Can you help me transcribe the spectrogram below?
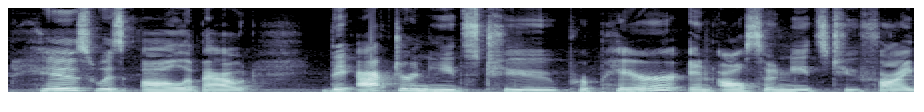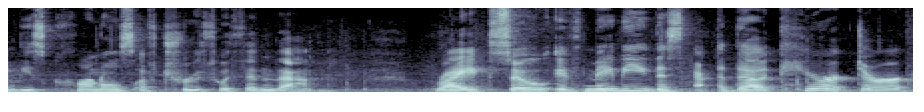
his was all about the actor needs to prepare and also needs to find these kernels of truth within them right so if maybe this the character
